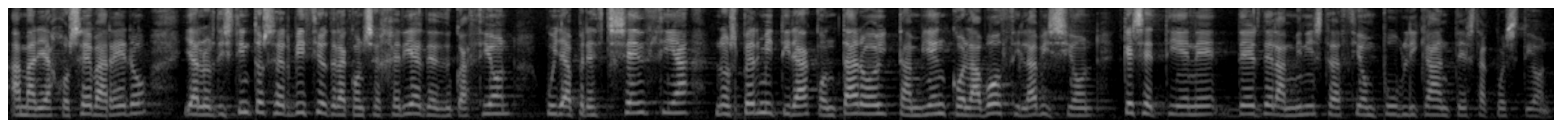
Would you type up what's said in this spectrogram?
a María José Barrero, y a los distintos servicios de la Consejería de Educación, cuya presencia nos permitirá contar hoy también con la voz y la visión que se tiene desde la Administración pública ante esta cuestión.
